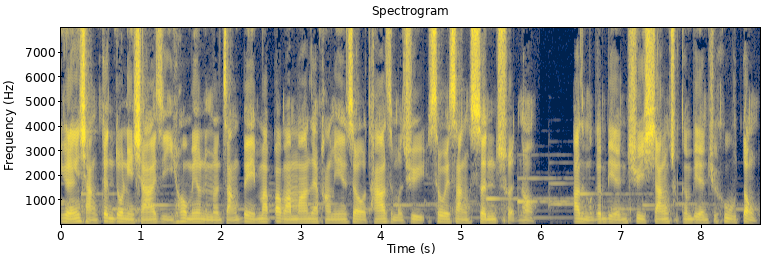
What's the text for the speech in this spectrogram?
你可能想更多年小孩子以后没有你们长辈妈爸爸妈妈在旁边的时候，他怎么去社会上生存哦？他怎么跟别人去相处，跟别人去互动？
